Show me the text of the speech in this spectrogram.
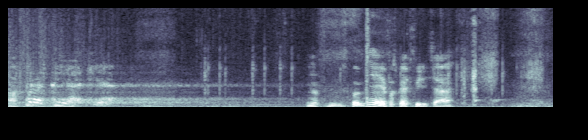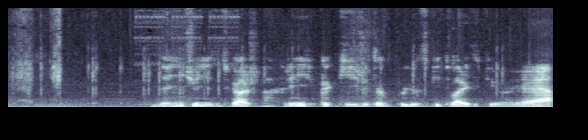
Ах, Проклятие. ну, поменяй пока фильтр, а? Да ничего не скажешь. Охренеть, какие же это блюдские твари такие. Э,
